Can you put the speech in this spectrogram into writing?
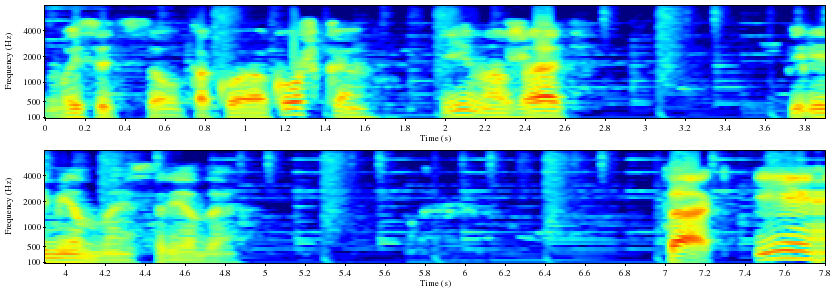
Высветится вот такое окошко и нажать переменные среды. Так, и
